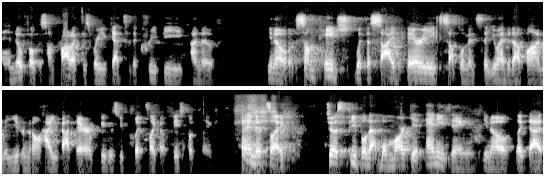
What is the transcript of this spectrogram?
and no focus on product, is where you get to the creepy kind of, you know, some page with acai berry supplements that you ended up on that you don't know how you got there because you clicked like a Facebook link, and it's like just people that will market anything, you know, like that,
